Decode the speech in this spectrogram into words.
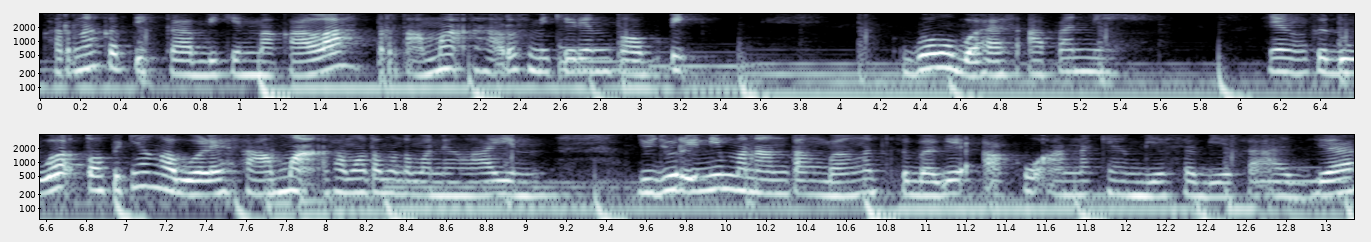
Karena ketika bikin makalah, pertama harus mikirin topik. Gue mau bahas apa nih? Yang kedua, topiknya nggak boleh sama sama teman-teman yang lain. Jujur ini menantang banget sebagai aku anak yang biasa-biasa aja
